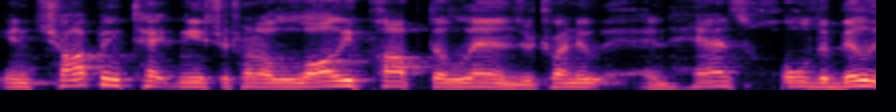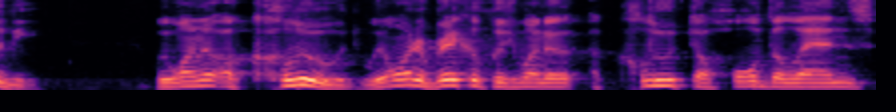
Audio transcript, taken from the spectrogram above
in chopping techniques, you're trying to lollipop the lens. You're trying to enhance holdability. We want to occlude. We don't want to break occlusion. We want to occlude to hold the lens,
